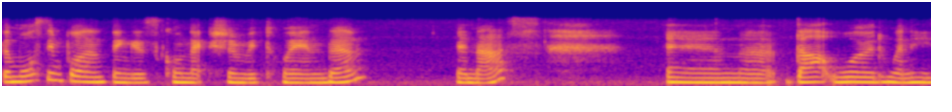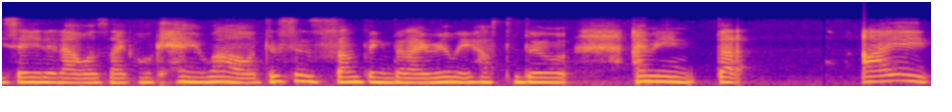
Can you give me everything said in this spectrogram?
the most important thing is connection between them and us. And uh, that word when he said it i was like okay wow this is something that i really have to do. I mean that i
